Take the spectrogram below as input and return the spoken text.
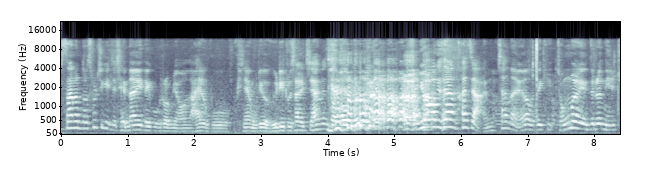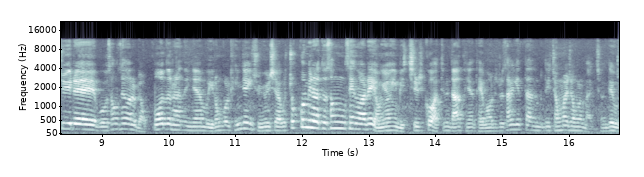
사람들은 솔직히 이제 제 나이 되고 그러면 아유 뭐 그냥 우리가 의리로 살지 하면서 그렇게 중요하게 생각하지 않잖아요. 근데 기- 정말 얘들은 일주일에 뭐 성생활을 몇 번을 하느냐 뭐 이런 걸 굉장히 중요시하고 조금이라도 성생활에 영향이 미칠 것 같으면 난 그냥 대머리로 살겠다는 분들이 정말 정말 많죠. 근데 우-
